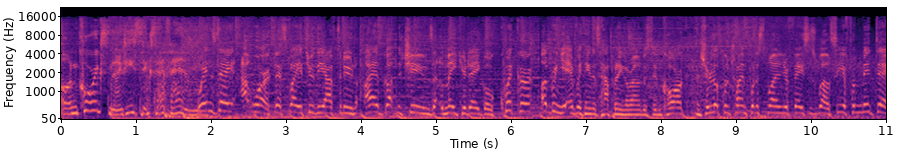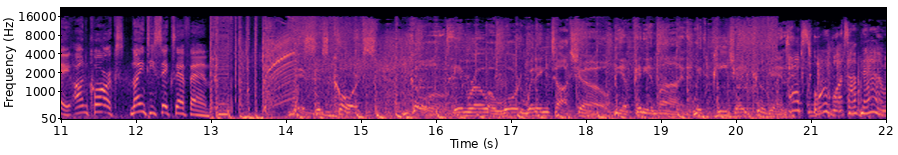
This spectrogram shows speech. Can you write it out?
on Cork's 96 FM. Wednesday at work, let's play it through the afternoon. I have got the tunes that'll make your day go quicker. I'll bring you everything that's happening around us in Cork. And sure, look, we'll try and put a smile on your face as well. See you from midday on Cork's 96 FM. This is Cork's Gold Imro award winning talk show. The Opinion Line with PJ Coogan Text or WhatsApp now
